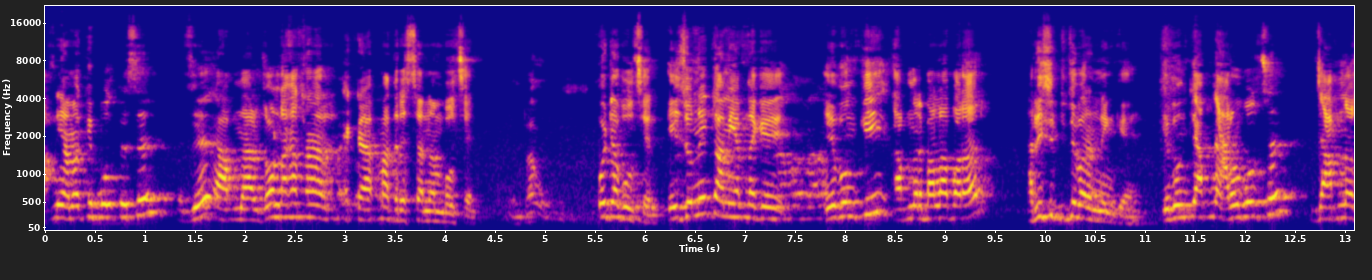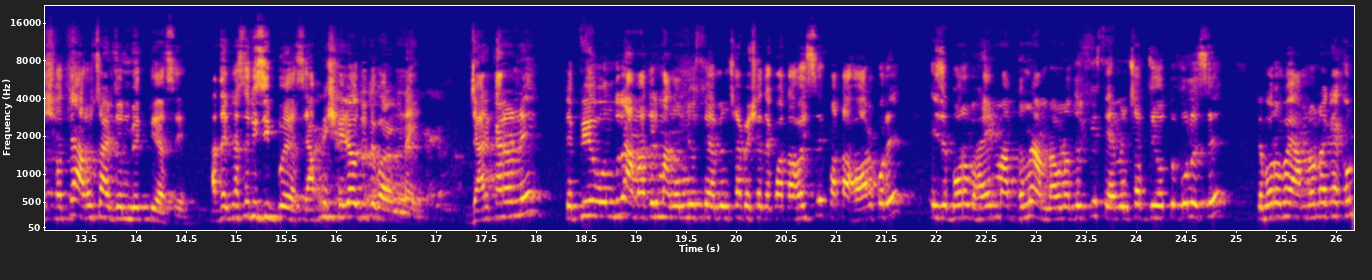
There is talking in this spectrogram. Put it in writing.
আপনি আমাকে বলতেছেন যে আপনার জলঢাকা থানার একটা মাদ্রাসার নাম বলছেন। ওইটা বলছেন। এই জন্যই তো আমি আপনাকে, এবং কি আপনার বালা বালাপাড়ার রিসিপ্ট দিতে পারেন নাকি এবং কি আপনি আরও বলছেন যে আপনার সাথে আরও চারজন ব্যক্তি আছে, তাদের কাছে রিসিপ্ট বই আছে, আপনি সেটাও দিতে পারেন নাই। যার কারণে তো প্রিয় বন্ধুরা, আমাদের মাননীয় চেয়ারম্যান সাহেবের সাথে কথা হয়েছে, কথা হওয়ার পরে এই যে বড় ভাইয়ের মাধ্যমে আমরা ওনাদেরকে চেয়ারম্যান সাহেব যেহেতু বলেছে, তো বড় ভাই আমরা ওনাকে এখন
